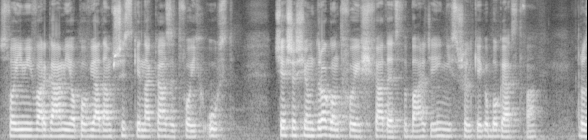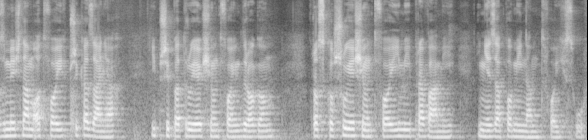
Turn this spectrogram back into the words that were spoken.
Swoimi wargami opowiadam wszystkie nakazy Twoich ust. Cieszę się drogą Twoich świadectw bardziej niż wszelkiego bogactwa. Rozmyślam o Twoich przykazaniach i przypatruję się Twoim drogom. Rozkoszuję się Twoimi prawami i nie zapominam Twoich słów.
